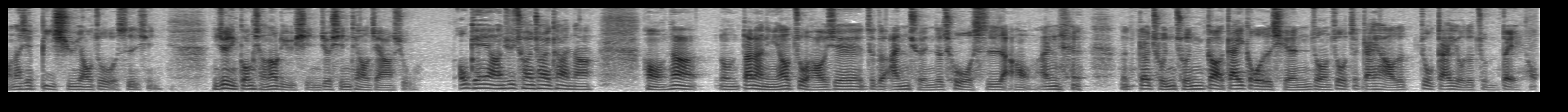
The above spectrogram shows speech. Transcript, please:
哦，那些必须要做的事情，你觉得你光想到旅行你就心跳加速？OK 啊，去踹踹看呐、啊。好、哦，那嗯，当然你要做好一些这个安全的措施啊。哦，安全 该存存够该够的钱，做做这该好的，做该有的准备。哦，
